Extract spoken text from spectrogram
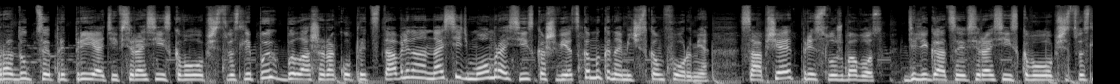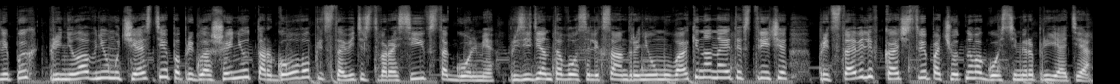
Продукция предприятий Всероссийского общества слепых была широко представлена на седьмом российско-шведском экономическом форуме, сообщает пресс-служба ВОЗ. Делегация Всероссийского общества слепых приняла в нем участие по приглашению торгового представительства России в Стокгольме. Президента ВОЗ Александра Неумывакина на этой встрече представили в качестве почетного гостя мероприятия.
